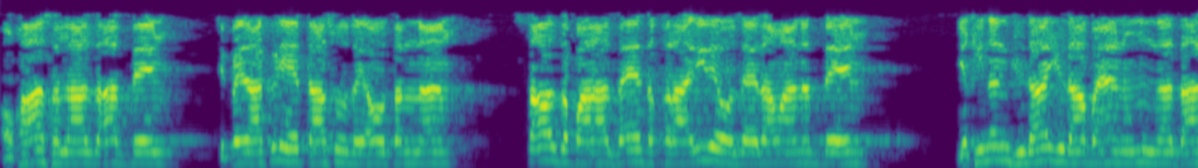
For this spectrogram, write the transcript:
او خاص اللہ ذات دے، چی پیدا کریے تاسو دے او تننا ساز دا پارا زید قراری دے او زید امانت دے. یقیناً جدا جدا بیان منگا دا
